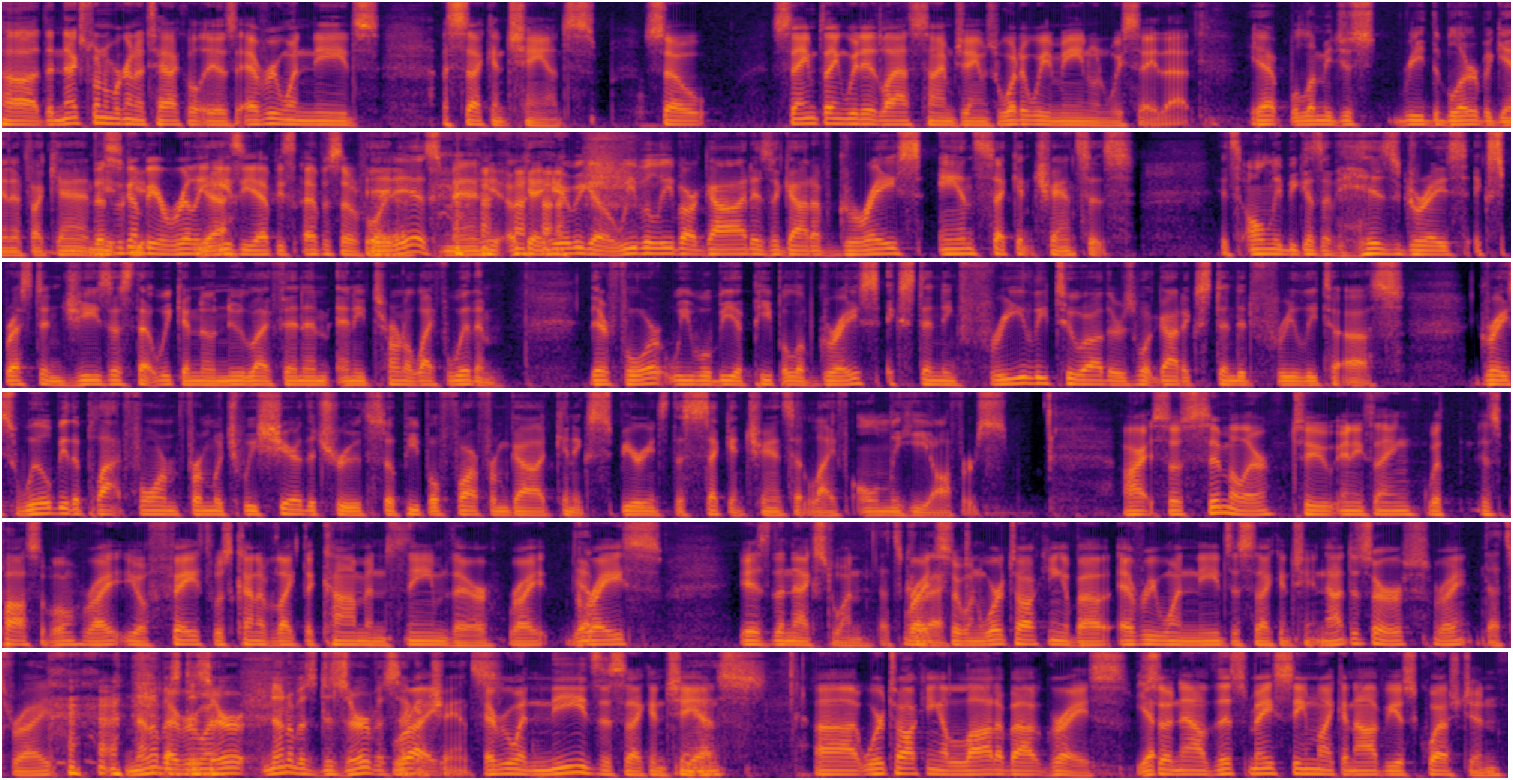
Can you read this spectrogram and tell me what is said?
Uh, the next one we're going to tackle is everyone needs a second chance. So, same thing we did last time, James. What do we mean when we say that? Yep. Well, let me just read the blurb again if I can. This is going to be a really Yeah. easy epi- episode for It you. It is, man. Okay, here we go. We believe our God is a God of grace and second chances. It's only because of His grace expressed in Jesus that we can know new life in Him and eternal life with Him. Therefore, we will be a people of grace, extending freely to others what God extended freely to us. Grace will be the platform from which we share the truth so people far from God can experience the second chance at life only He offers. All right, so similar to anything with is possible, right? You know, faith was kind of like the common theme there, right? Yep. Grace is the next one. That's right. So when we're talking about everyone needs a second chance, not deserves, right? That's right. None of us Everyone- deserve. None of us deserve a second right. chance. Everyone needs a second chance. Uh, we're talking a lot about grace. Yep. So now this may seem like an obvious question,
